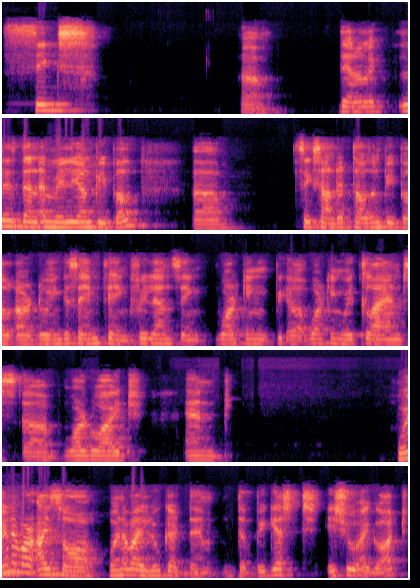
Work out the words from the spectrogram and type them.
six uh, there are like less than a million people. Uh, 600,000 people are doing the same thing freelancing working uh, working with clients uh, worldwide. And whenever i saw whenever i look at them the biggest issue i got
